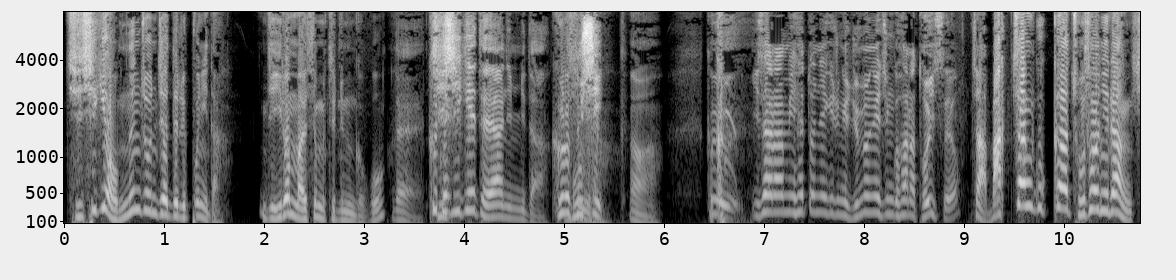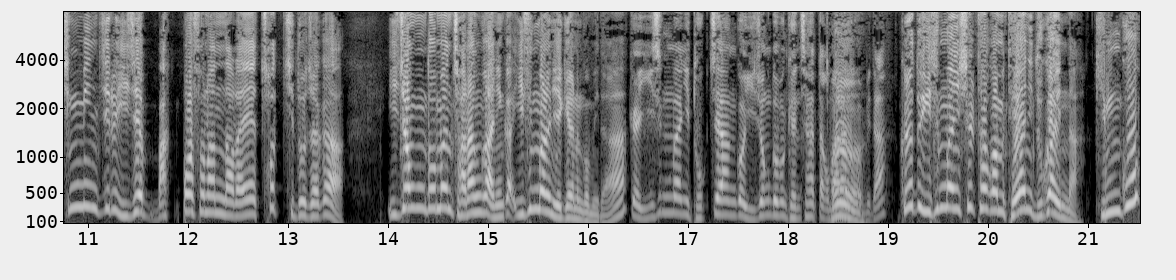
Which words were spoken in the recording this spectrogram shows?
지식이 없는 존재들일 뿐이다. 이제 이런 말씀을 드리는 거고. 네, 그 지식의 대 안입니다. 그렇습니다. 무식. 어. 그 이 사람이 했던 얘기 중에 유명해진 거 하나 더 있어요. 자, 막장 국가 조선이랑 식민지를 이제 막 벗어난 나라의 첫 지도자가 이 정도면 잘한 거 아닌가? 이승만을 얘기하는 겁니다. 그러니까 이승만이 독재한 거 이 정도면 괜찮았다고 말하는 응. 겁니다. 그래도 이승만이 싫다고 하면 대안이 누가 있나? 김구?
